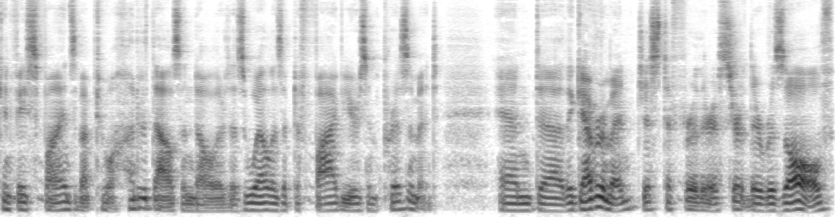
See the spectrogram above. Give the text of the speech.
can face fines of up to $100,000 as well as up to five years imprisonment. And uh, the government, just to further assert their resolve,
